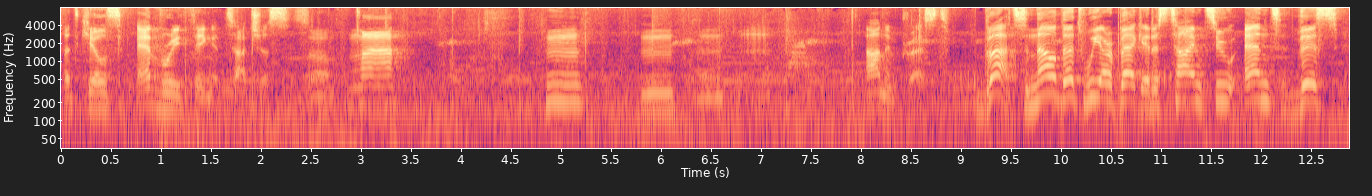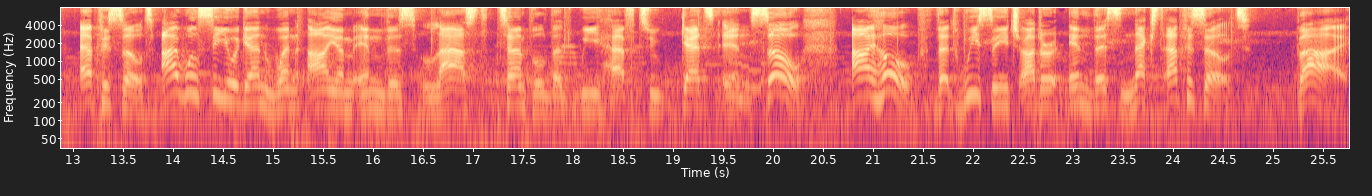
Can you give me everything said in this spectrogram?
that kills everything it touches. So, ah. Hmm. Hmm. Hmm. hmm. unimpressed. But now that we are back, it is time to end this episode. I will see you again when I am in this last temple that we have to get in. So, I hope that we see each other in this next episode. Bye.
